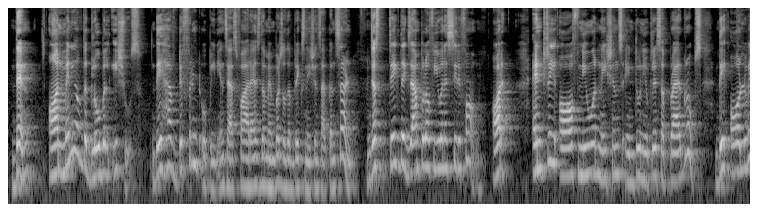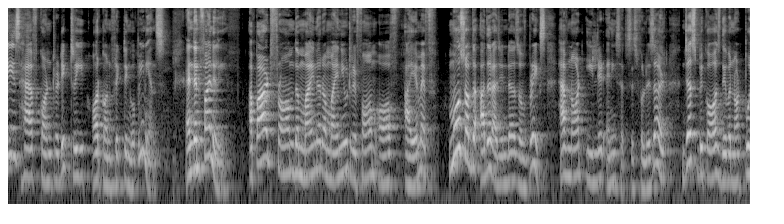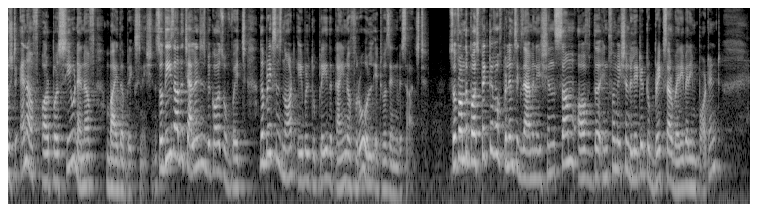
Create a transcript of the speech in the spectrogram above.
Then, on many of the global issues, they have different opinions as far as the members of the BRICS nations are concerned. Just take the example of UNSC reform or entry of newer nations into nuclear supplier groups. They always have contradictory or conflicting opinions. And then finally, apart from the minor or minute reform of IMF, most of the other agendas of BRICS have not yielded any successful result just because they were not pushed enough or pursued enough by the BRICS nations. So these are the challenges because of which the BRICS is not able to play the kind of role it was envisaged. So from the perspective of prelims examination, some of the information related to BRICS are very, very important.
